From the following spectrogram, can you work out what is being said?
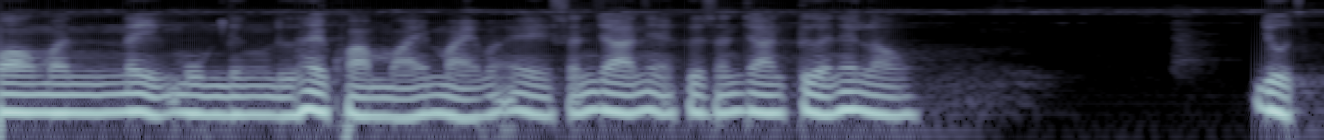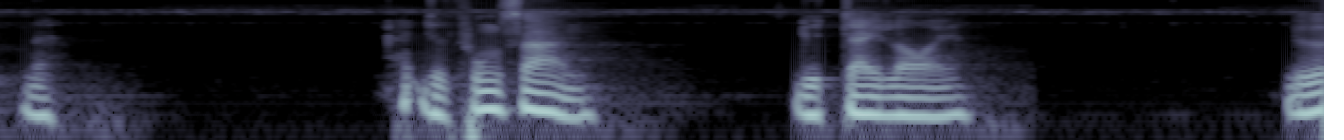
มองมันในอีกมุมหนึ่งหรือให้ความหมายใหม่ว่าสัญญาณเนี่ยคือสัญญาณเตือนให้เราหยุดนะ หยุดฟุ้งซ่าน หยุดใจลอย หรือ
